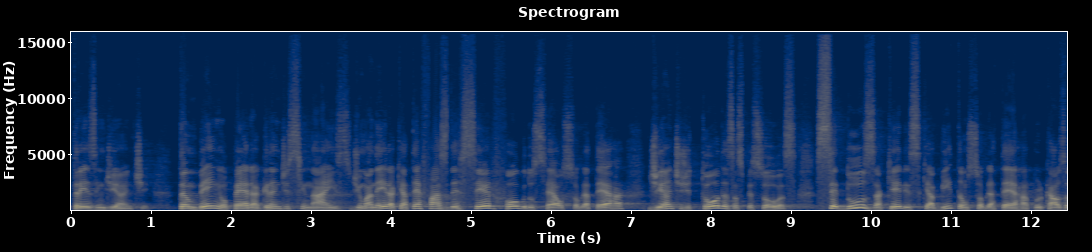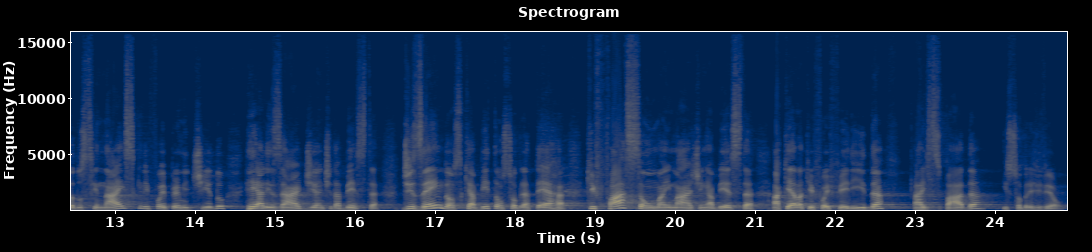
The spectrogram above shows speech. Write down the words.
13 em diante também opera grandes sinais, de maneira que até faz descer fogo do céu sobre a terra diante de todas as pessoas. Seduz aqueles que habitam sobre a terra por causa dos sinais que lhe foi permitido realizar diante da besta, dizendo aos que habitam sobre a terra que façam uma imagem à besta, aquela que foi ferida, a espada e sobreviveu.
